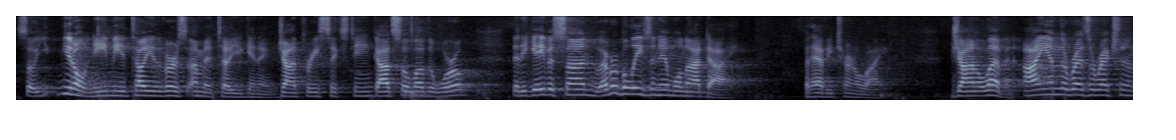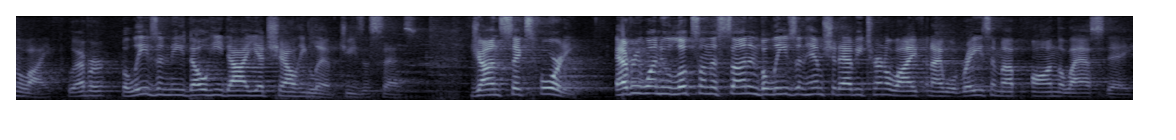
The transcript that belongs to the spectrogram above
So you, you don't need me to tell you the verse. I'm going to tell you again. John 3:16. God so loved the world that he gave his son. Whoever believes in him will not die, but have eternal life. John 11. I am the resurrection and the life. Whoever believes in me, though he die, yet shall he live, Jesus says. John 6:40. Everyone who looks on the Son and believes in him should have eternal life, and I will raise him up on the last day.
